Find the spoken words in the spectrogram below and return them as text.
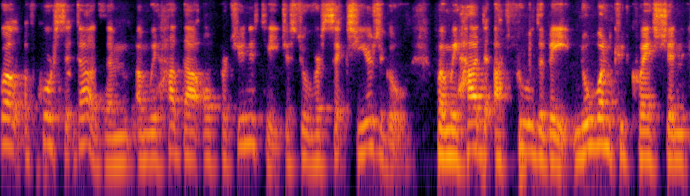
Well, of course it does. And, and we had that opportunity just over six years ago when we had a full debate. No one could question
